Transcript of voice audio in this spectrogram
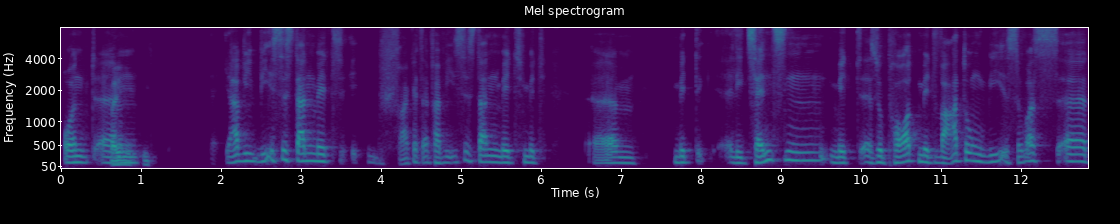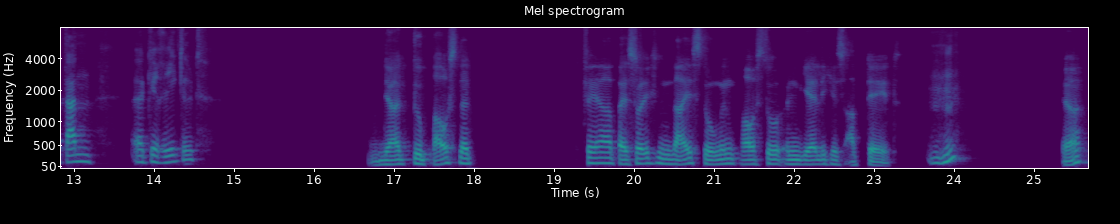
und ähm, ja, wie, wie ist es dann mit, ich frage jetzt einfach, wie ist es dann mit, mit ähm, mit Lizenzen, mit äh, Support, mit Wartung, wie ist sowas äh, dann äh, geregelt? Ja, du brauchst nicht bei solchen Leistungen brauchst du ein jährliches Update. Mhm. Ja,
